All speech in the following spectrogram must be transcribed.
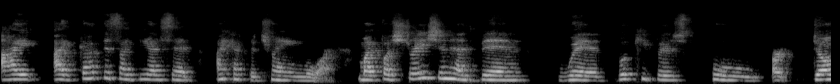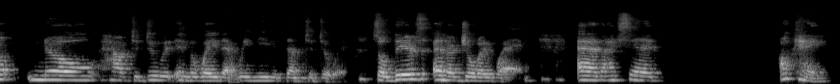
I I got this idea. I said, I have to train more. My frustration has been with bookkeepers who are don't know how to do it in the way that we needed them to do it. So there's an AJOI way. And I said, okay,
